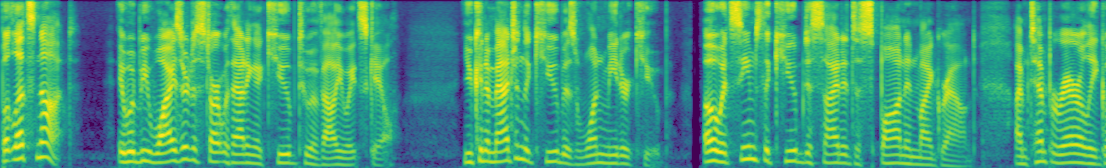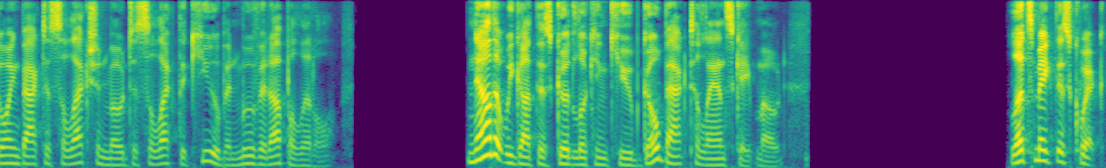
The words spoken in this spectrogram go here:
But let's not. It would be wiser to start with adding a cube to evaluate scale. You can imagine the cube as one meter cube. Oh, it seems the cube decided to spawn in my ground. I'm temporarily going back to selection mode to select the cube and move it up a little. Now that we got this good looking cube, go back to landscape mode. Let's make this quick.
